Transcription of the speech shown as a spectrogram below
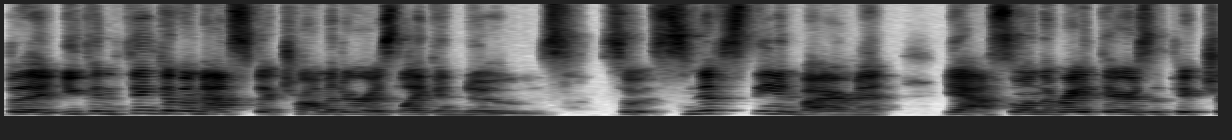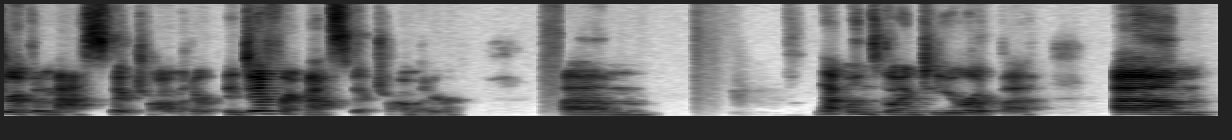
but you can think of a mass spectrometer as like a nose. So it sniffs the environment. Yeah, so on the right there is a picture of a mass spectrometer, a different mass spectrometer. Um, that one's going to Europa. Um,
